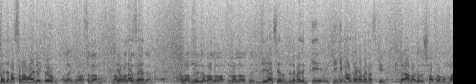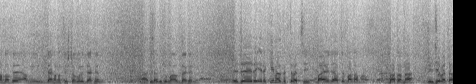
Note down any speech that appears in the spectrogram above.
ভাইজান আসসালামু আলাইকুম। ওয়ালাইকুম আসসালাম। কেমন আছেন? আলহামদুলিল্লাহ ভালো। আপনি ভালো আছেন? জি আছি আলহামদুলিল্লাহ। ভাইজান কি কি কি মাছ দেখাবেন আজকে? ভাই আমার কাছে সব রকম মাছ আছে। আমি দেখানোর চেষ্টা করি দেখেন। আচ্ছা। কিছু কিছু মাছ দেখেন। এই যে এটা এটা কি মাছ দেখতে পাচ্ছি? ভাই এটা হচ্ছে বাটা মাছ। বাটা না? ইলিশে বাটা?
